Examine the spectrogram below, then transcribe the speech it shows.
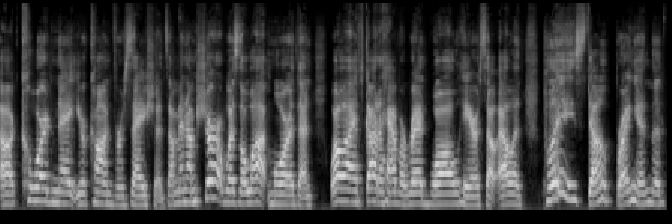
uh, coordinate your conversations? I mean, I'm sure it was a lot more than, well, I've got to have a red wall here. So, Ellen, please don't bring in the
